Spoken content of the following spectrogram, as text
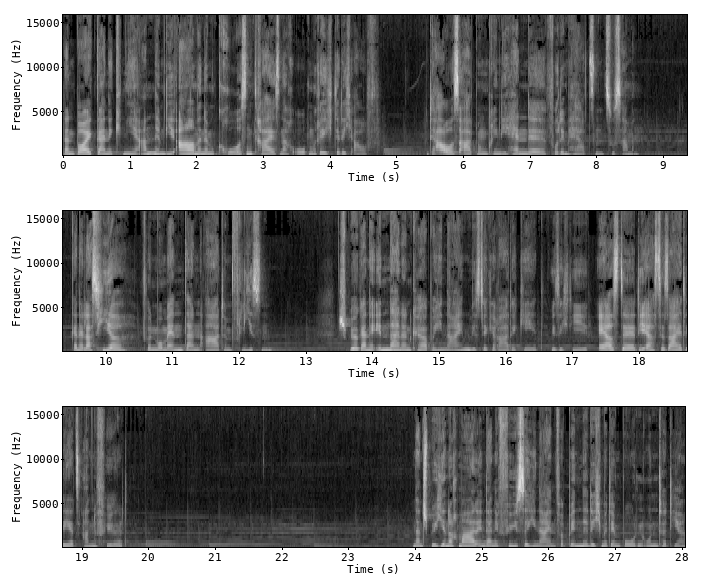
Dann beug deine Knie an, nimm die Arme in einem großen Kreis nach oben, richte dich auf. Mit der Ausatmung bring die Hände vor dem Herzen zusammen. Gerne lass hier für einen Moment deinen Atem fließen. Spür gerne in deinen Körper hinein, wie es dir gerade geht, wie sich die erste, die erste Seite jetzt anfühlt. Und dann spür hier nochmal in deine Füße hinein, verbinde dich mit dem Boden unter dir.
